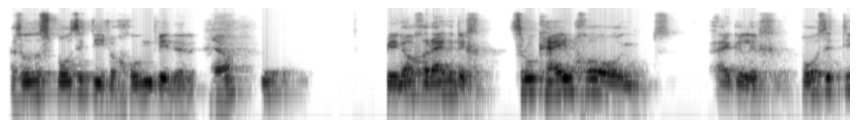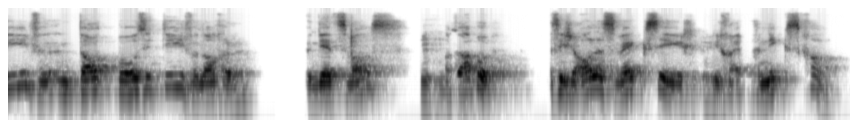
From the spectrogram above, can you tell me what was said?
also das Positive kommt wieder. Ja. Bin nachher eigentlich zurück heimgekommen und eigentlich positiv, einen Tag positiv und nachher, und jetzt was? Mhm. Also, aber es ist alles weg Ich, mhm. ich habe einfach nichts gehabt.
